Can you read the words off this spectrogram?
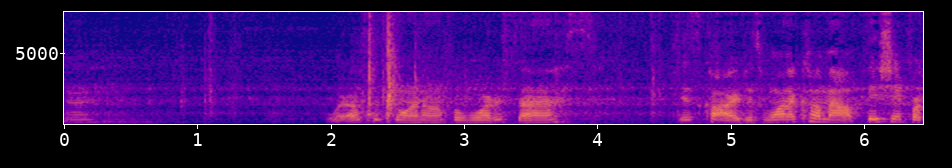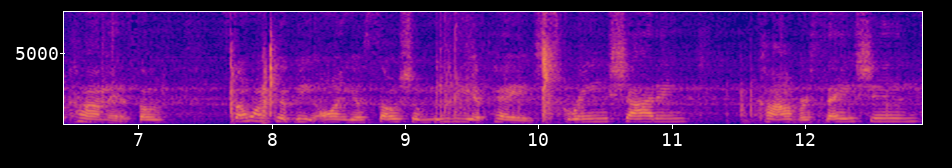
Mm. What else is going on for water signs? This card just want to come out fishing for comments. So someone could be on your social media page screenshotting conversations.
